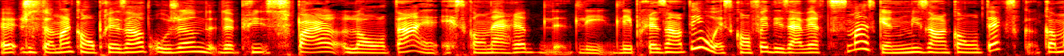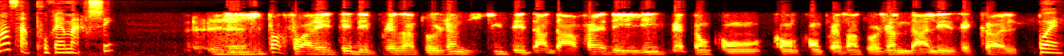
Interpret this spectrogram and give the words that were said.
euh, justement, qu'on présente aux jeunes depuis super longtemps. Est-ce qu'on arrête de les, de les présenter ou est-ce qu'on fait des avertissements? Est-ce qu'il y a une mise en contexte? Comment ça pourrait marcher? Je ne dis pas qu'il faut arrêter de les présenter aux jeunes, je dis d'en faire des livres, mettons, qu'on présente aux jeunes dans les écoles. Ouais.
